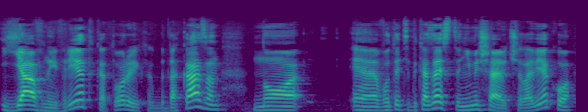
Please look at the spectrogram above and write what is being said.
явный вред, который как бы доказан, но вот эти доказательства не мешают человеку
